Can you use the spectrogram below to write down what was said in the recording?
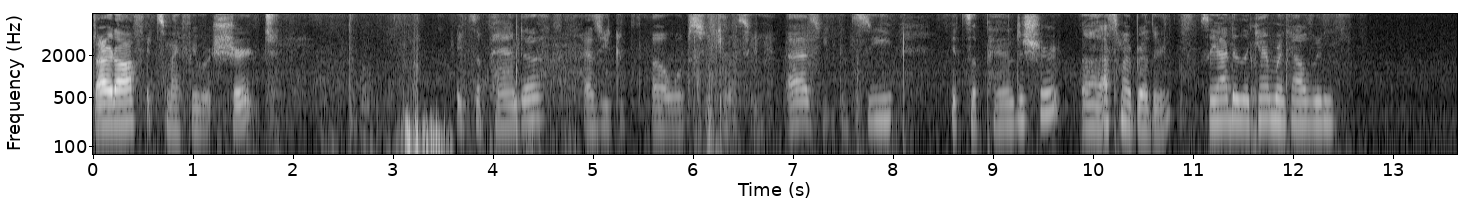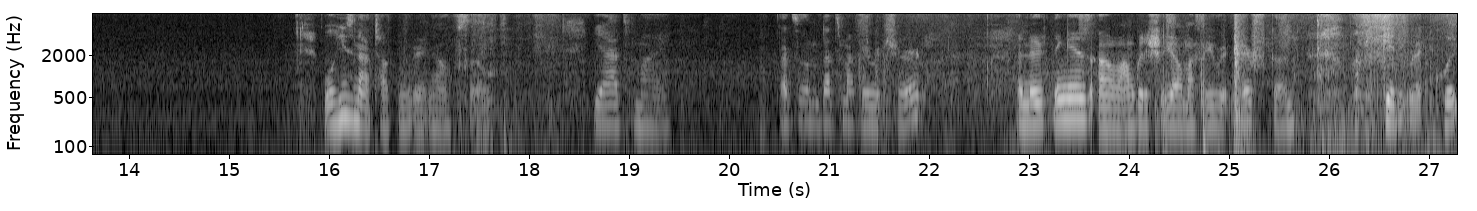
start off, it's my favorite shirt. It's a panda, as you could, oh, whoops, you can't see. As you can see, it's a panda shirt. Uh, that's my brother. Say hi to the camera, Calvin. Well, he's not talking right now, so yeah, it's my that's um that's my favorite shirt. Another thing is, um, I'm gonna show y'all my favorite Nerf gun. Let me get it right quick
